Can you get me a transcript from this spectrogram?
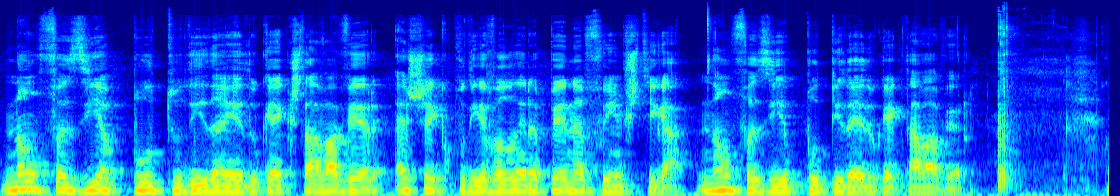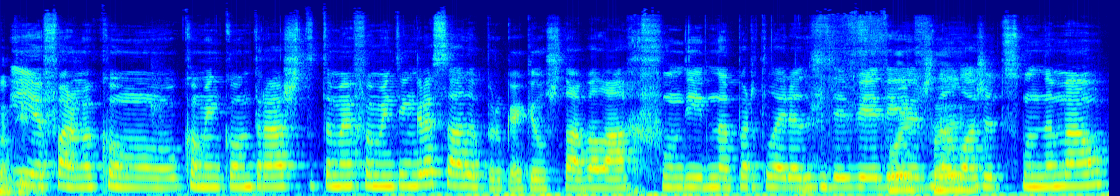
não fazia puto de ideia do que é que estava a ver, achei que podia valer a pena, fui investigar. Não fazia puto de ideia do que é que estava a ver. E a forma como, como encontraste também foi muito engraçada, porque aquilo estava lá refundido na prateleira dos DVDs foi, foi. da loja de segunda mão.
